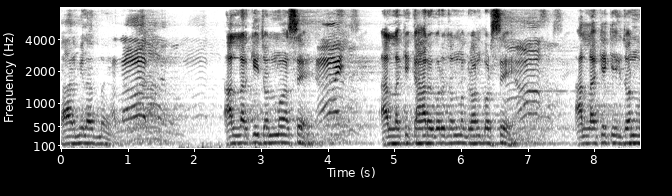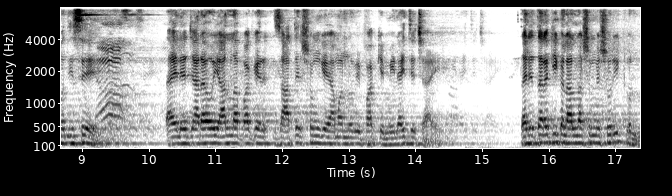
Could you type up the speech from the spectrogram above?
কার মিলাদ নাই? আল্লাহর কি জন্ম আছে? আল্লাহ কি কাহার ঘরে জন্মগ্রহণ করছে? আল্লাহকে কি জন্ম দিছে? তাইলে যারা ওই আল্লাহ পাকের জাতের সঙ্গে আমার নবী পাককে মিলাইতে চায়, তাইলে তারা কি করল? আল্লাহর সঙ্গে শরিক করল?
